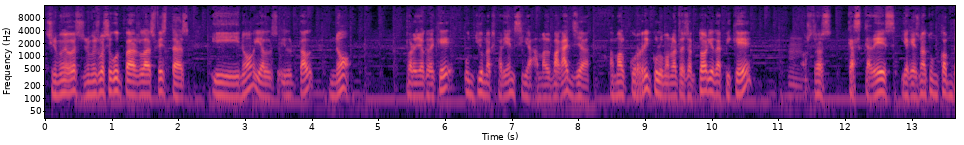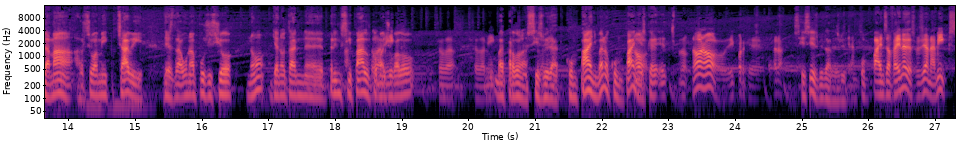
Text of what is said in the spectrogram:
si només, si només ho ha sigut per les festes i, no, i, els, i el tal, no. Però jo crec que un tio amb l'experiència, amb el bagatge, amb el currículum, amb la trajectòria de Piqué, Mm. ostres, que es quedés i hagués donat un cop de mà al seu amic Xavi des d'una posició no, ja no tan eh, principal Ah, com a jugador... De- això d'amic. Va, perdona, sí, és veritat. Company, bueno, company, No. és que... No, no, no, ho dic perquè a veure, Sí, sí, és veritat, és hi veritat. ha companys de feina i després hi ha amics.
